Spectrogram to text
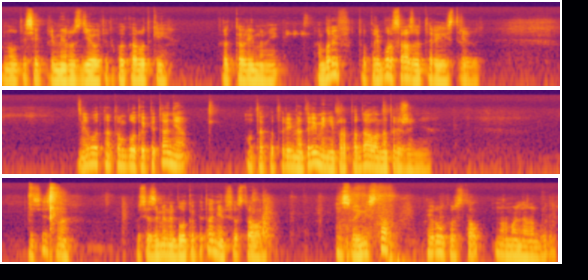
Но вот если, к примеру, сделать вот такой короткий, кратковременный обрыв, то прибор сразу это регистрирует. И вот на том блоке питания вот так вот время от времени пропадало напряжение. Естественно, после замены блока питания все стало на свои места и роутер стал нормально работать.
